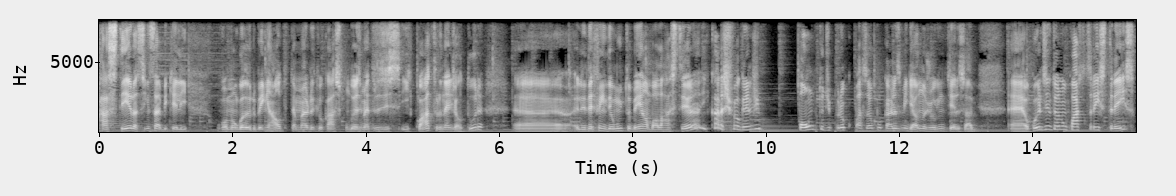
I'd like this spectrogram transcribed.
Rasteiro, assim, sabe? Que ele, como é um goleiro bem alto, até maior do que o Cássio, com 2 metros e 4 né, de altura. Uh, ele defendeu muito bem a bola rasteira e, cara, acho que foi o grande ponto de preocupação pro Carlos Miguel no jogo inteiro, sabe? É, o Corinthians entrou num 4-3-3,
